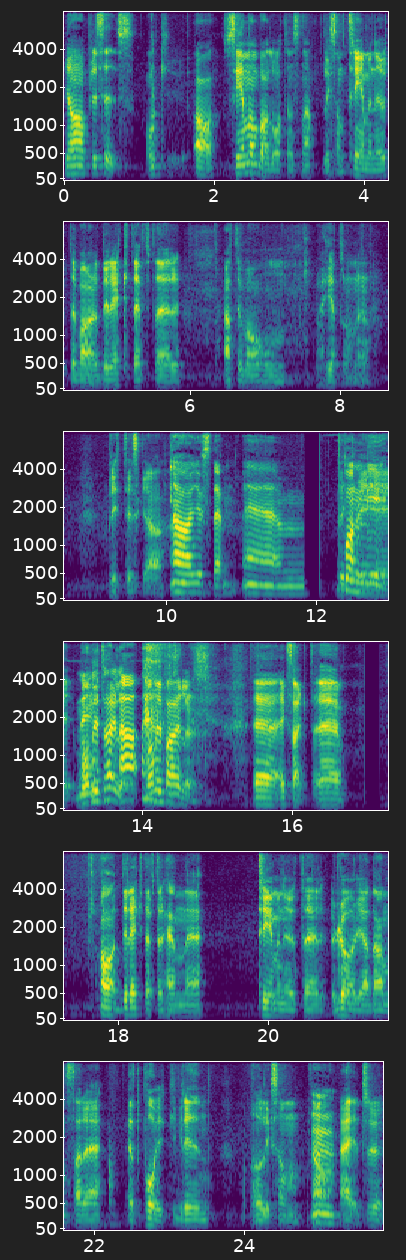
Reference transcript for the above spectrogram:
Ja, precis. Och ja, ser man bara låten snabbt, liksom tre minuter bara direkt efter att det var hon, vad heter hon nu, brittiska... Ja, just det. The Bonnie-. Bonnie Tyler. Ja. Bonnie Tyler. Eh, exakt. Eh, ja, direkt efter henne, tre minuter, röriga dansare, ett pojkgrin Och liksom, ja, Mm. nej, jag, tror,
